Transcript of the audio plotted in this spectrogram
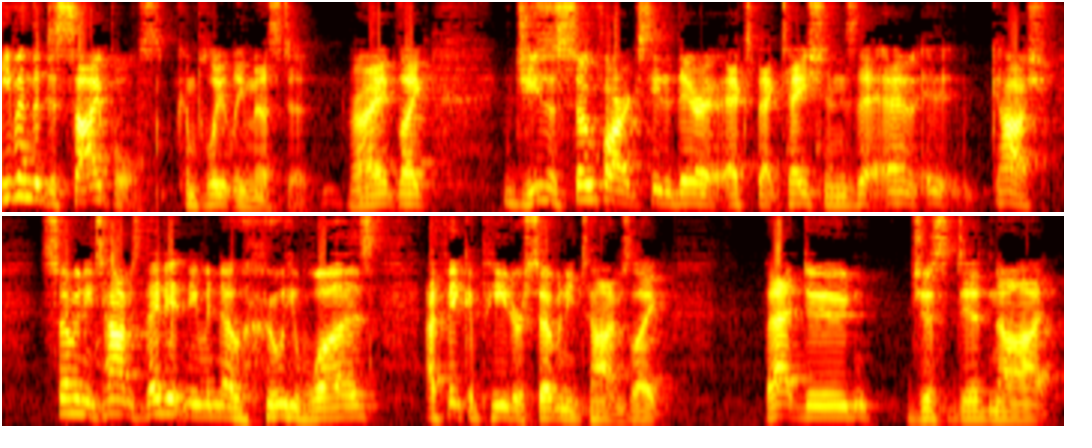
Even the disciples completely missed it, right? Like Jesus so far exceeded their expectations that, uh, gosh, so many times they didn't even know who he was. I think of Peter so many times, like that dude just did not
